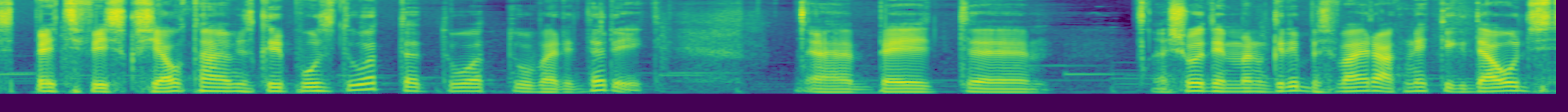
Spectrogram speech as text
specifiskus jautājumus grib uzdot, tad to tu vari darīt. Eh, bet eh, šodien man gribas vairāk ne tik daudz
